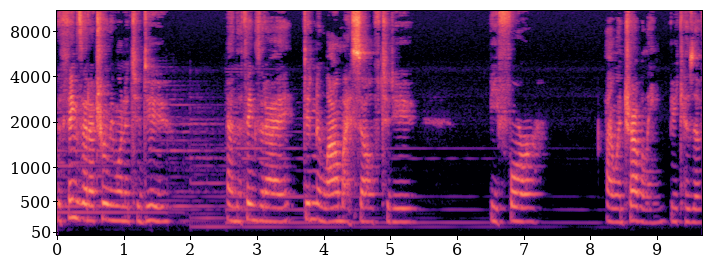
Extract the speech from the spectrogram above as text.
the things that I truly wanted to do and the things that I didn't allow myself to do before I went traveling because of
